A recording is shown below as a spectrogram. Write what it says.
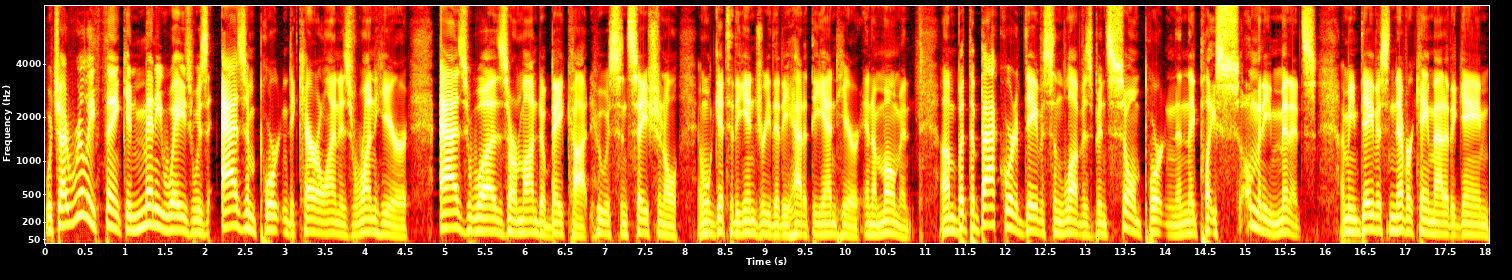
which I really think in many ways was as important to Carolina's run here as was Armando Bacot, who was sensational, and we'll get to the injury that he had at the end here in a moment. Um, but the backcourt of Davis and Love has been so important, and they play so many minutes. I mean, Davis never came out of the game,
